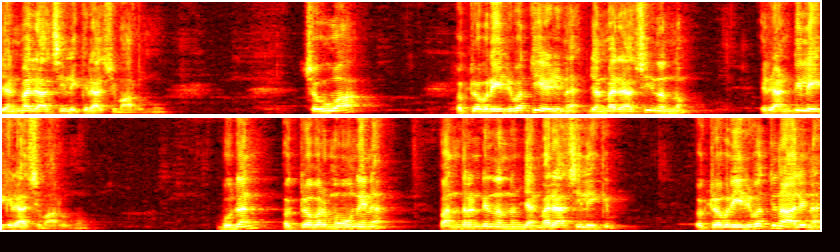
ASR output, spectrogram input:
ജന്മരാശിയിലേക്ക് രാശി മാറുന്നു. ചൊവ്വ ഒക്ടോബർ ഇരുപത്തിയേഴിന് ജന്മരാശിയിൽ നിന്നും രണ്ടിലേക്ക് രാശി മാറുന്നു. ബുധൻ ഒക്ടോബർ മൂന്നിന് പന്ത്രണ്ടിൽ നിന്നും ജന്മരാശിയിലേക്കും ഒക്ടോബർ ഇരുപത്തിനാലിന്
